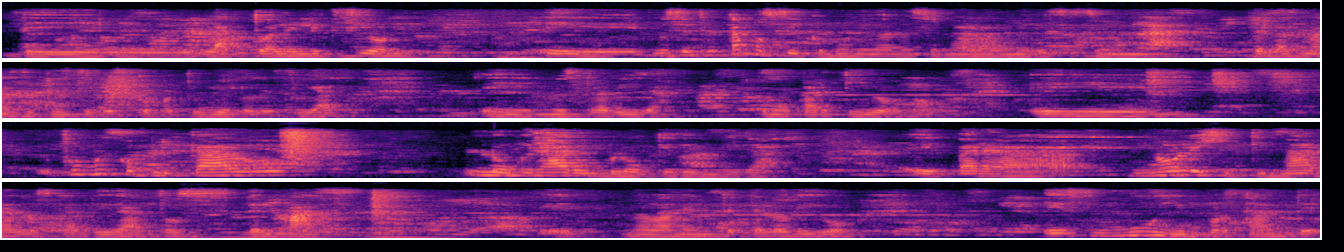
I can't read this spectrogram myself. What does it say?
de la actual elección, eh, nos enfrentamos sí como Unidad Nacional a una decisión de las más difíciles, como tú bien lo decías, en nuestra vida como partido, ¿no? Fue muy complicado lograr un bloque de unidad eh, para no legitimar a los candidatos del MAS. nuevamente te lo digo, es muy importante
